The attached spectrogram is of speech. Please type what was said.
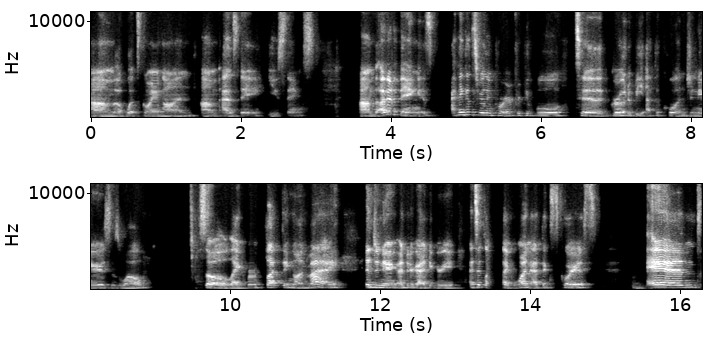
um, of what's going on um, as they use things. Um, the other thing is, I think it's really important for people to grow to be ethical engineers as well. So, like reflecting on my engineering undergrad degree, I took like one ethics course, and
